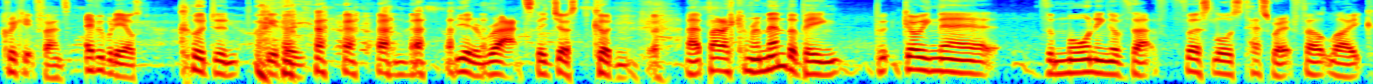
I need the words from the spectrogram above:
cricket fans. Everybody else couldn't give a you know rats. They just couldn't. Uh, but I can remember being going there the morning of that first Lord's Test, where it felt like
